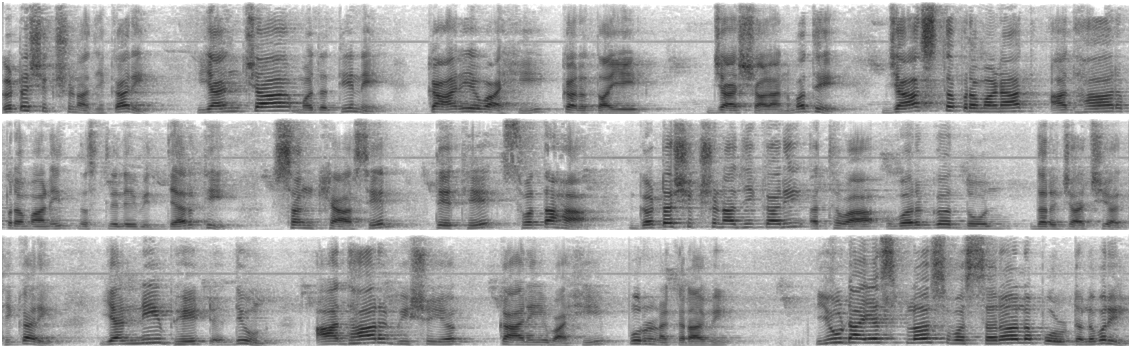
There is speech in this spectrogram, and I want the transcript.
गटशिक्षणाधिकारी यांच्या मदतीने कार्यवाही करता येईल. ज्या शाळांमध्ये जास्त प्रमाणात आधार प्रमाणित नसलेले विद्यार्थी संख्या असेल तेथे स्वतः गट शिक्षणाधिकारी अथवा वर्ग दोन दर्जाचे अधिकारी यांनी भेट देऊन आधारविषयक कार्यवाही पूर्ण करावी. युडायस प्लस व सरल पोर्टलवरील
